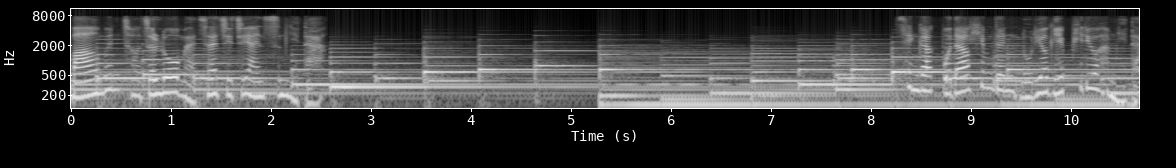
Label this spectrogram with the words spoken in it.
마음은 저절로 맞아지지 않습니다. 생각보다 힘든 노력이 필요합니다.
